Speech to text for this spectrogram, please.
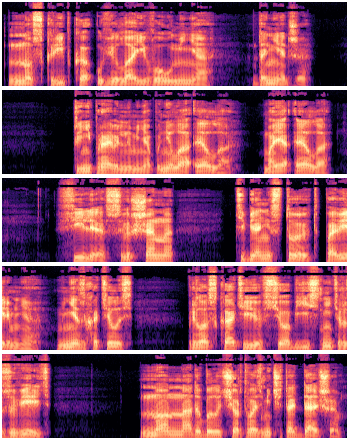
Но скрипка увела его у меня. Да нет же. Ты неправильно меня поняла, Элла. Моя Элла. Филия совершенно тебя не стоит, поверь мне. Мне захотелось приласкать ее, все объяснить, разуверить. Но надо было, черт возьми, читать дальше.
